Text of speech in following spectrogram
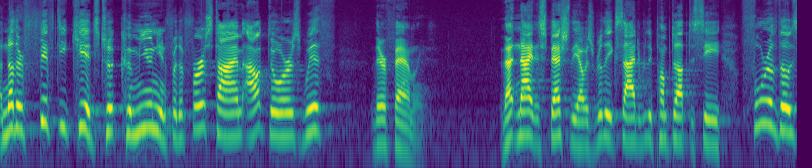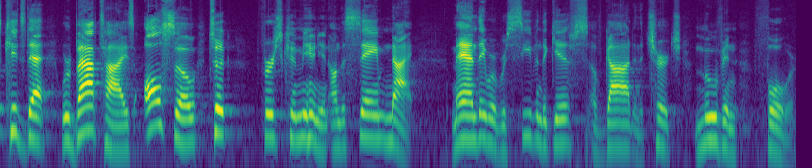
another 50 kids took communion for the first time outdoors with their families. That night, especially, I was really excited, really pumped up to see four of those kids that were baptized also took First Communion on the same night. Man, they were receiving the gifts of God and the church moving forward.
